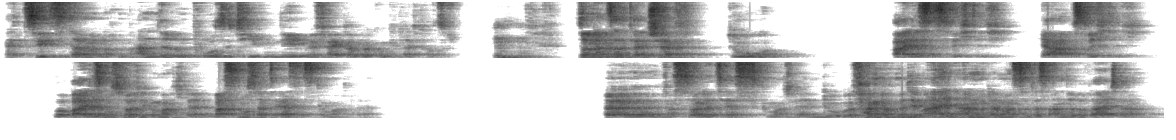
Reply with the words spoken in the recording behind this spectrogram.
erzielst du damit noch einen anderen positiven Nebeneffekt, aber da komme ich gleich drauf zu mhm. So, dann sagt dein Chef, du, beides ist wichtig. Ja, ist richtig. Aber beides muss heute gemacht werden. Was muss als erstes gemacht werden? Äh, was soll als erstes gemacht werden? Du, fang doch mit dem einen an oder machst du das andere weiter?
